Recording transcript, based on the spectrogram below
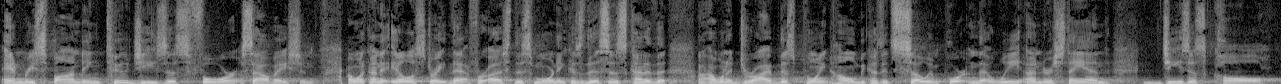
and responding to Jesus for salvation. I want to kind of illustrate that for us this morning because this is kind of the, I want to drive this point home because it's so important that we understand Jesus' call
